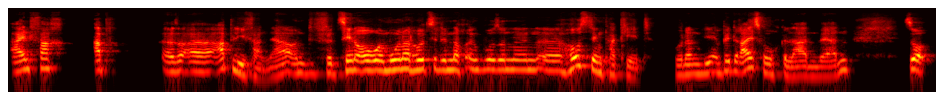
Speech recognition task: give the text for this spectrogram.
einfach ab, also, äh, abliefern, ja. Und für 10 Euro im Monat holst du dir noch irgendwo so ein äh, Hosting-Paket, wo dann die MP3s hochgeladen werden. So,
